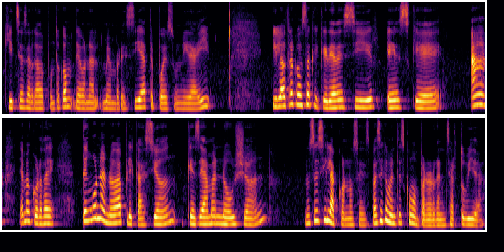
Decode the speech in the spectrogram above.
kitsiasalgado.com, diagonal membresía, te puedes unir ahí. Y la otra cosa que quería decir es que, ah, ya me acordé, tengo una nueva aplicación que se llama Notion. No sé si la conoces, básicamente es como para organizar tu vida.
